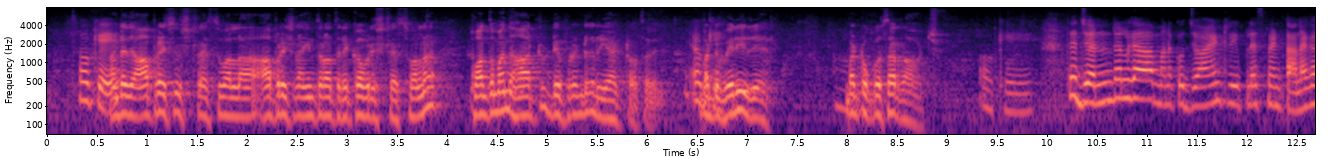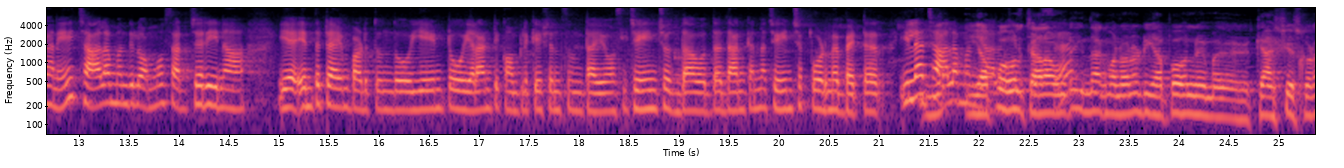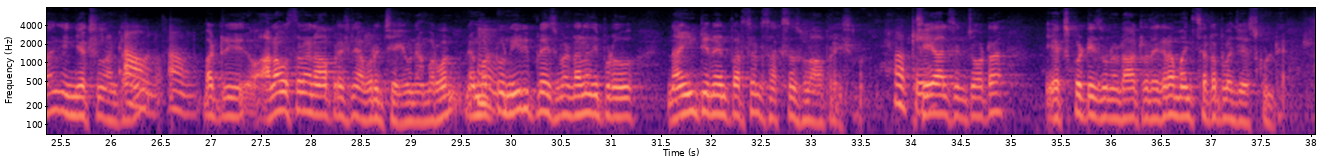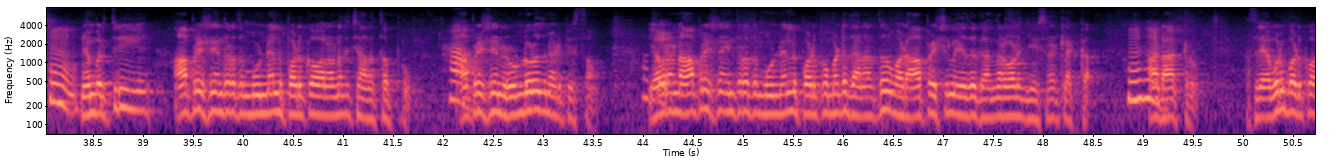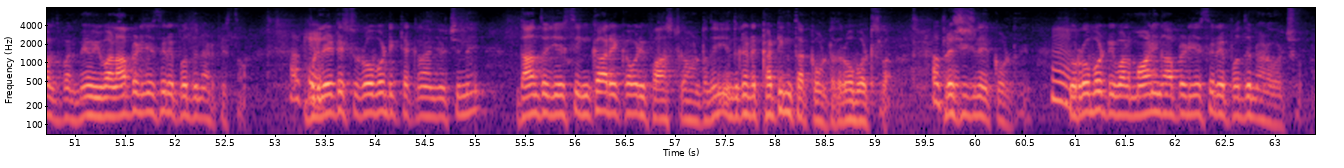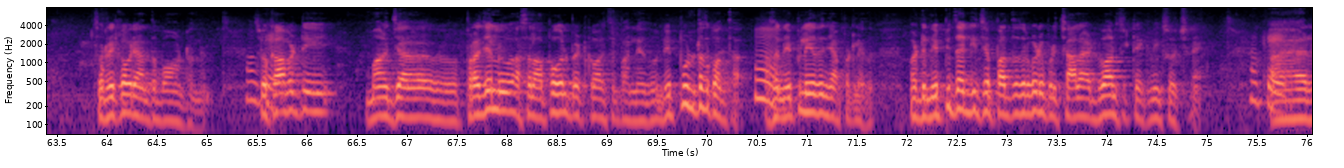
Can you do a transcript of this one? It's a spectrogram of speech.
అంటే అది ఆపరేషన్ స్ట్రెస్ వల్ల ఆపరేషన్ అయిన తర్వాత రికవరీ స్ట్రెస్ వల్ల కొంతమంది హార్ట్ డిఫరెంట్గా రియాక్ట్ అవుతుంది. బట్ వెరీ రేర్ బట్ ఒక్కోసారి రావచ్చు. ఓకే. అయితే జనరల్గా మనకు జాయింట్ రీప్లేస్మెంట్ అనగానే చాలా మందిలో అమ్మో సర్జరీనా? ఎంత టైం పడుతుందో? ఏంటో? ఎలాంటి కాంప్లికేషన్స్ ఉంటాయో? అసలు చేయించొద్దా? వద్దా? దానికన్నా చేయించకపోవడమే బెటర్. ఇలా చాలా మంది అపోహలు చాలా ఉంటాయి. ఇందాక మనం అన్నట్టు ఈ అపోహల్ని క్యాష్ చేసుకోవడానికి ఇంజక్షన్లు అంటారు. అవును అవును. బట్ అనవసరమైన ఆపరేషన్ ఎవరు చేయవు number one. Number two knee replacement అనేది ఇప్పుడు ninety nine percent successful operation. చేయాల్సిన చోట ఎక్స్పర్టీస్ ఉన్న డాక్టర్ దగ్గర మంచి సెటప్లో చేసుకుంటే. నెంబర్ త్రీ ఆపరేషన్ అయిన తర్వాత మూడు నెలలు పడుకోవాలన్నది చాలా తప్పు. ఆపరేషన్ రెండో రోజు నడిపిస్తాం. ఎవరన్నా ఆపరేషన్ అయిన తర్వాత మూడు నెలలు పడుకోమంటే దాని అర్థం వాడు ఆపరేషన్లో ఏదో గందరగోళం చేసినట్లు లెక్క. ఆ డాక్టర్. అసలు ఎవరు పడుకోవాల్సిన పని? మేము ఇవాళ ఆపరేట్ చేస్తే రేపు పొద్దున్న నడిపిస్తాం. ఇప్పుడు లేటెస్ట్ రోబోటిక్ టెక్నాలజీ వచ్చింది. దాంతో చేస్తే ఇంకా రికవరీ ఫాస్ట్గా ఉంటుంది. ఎందుకంటే కటింగ్ తక్కువ ఉంటుంది రోబోట్స్లో ప్రెసిషన్ ఎక్కువ ఉంటుంది. సో రోబోట్ ఇవాళ మార్నింగ్ ఆపరేట్ చేస్తే రేపు పొద్దున్న నడవచ్చు. సో రికవరీ అంత బాగుంటుంది. సో కాబట్టి మన జ ప్రజలు అసలు అపోహలు పెట్టుకోవాల్సిన పని లేదు. నొప్పి ఉంటుంది కొంత. అసలు నొప్పి లేదని చెప్పట్లేదు. బట్ నొప్పి తగ్గించే పద్ధతులు కూడా ఇప్పుడు చాలా అడ్వాన్స్డ్ టెక్నిక్స్ వచ్చినాయి.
